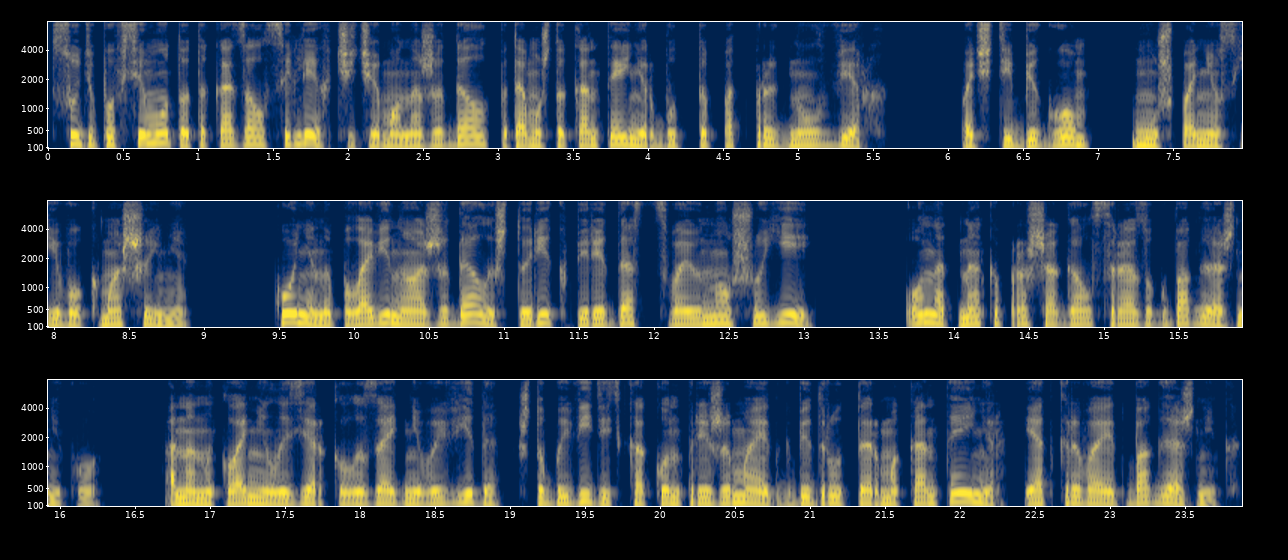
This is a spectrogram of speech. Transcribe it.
Судя по всему, тот оказался легче, чем он ожидал, потому что контейнер будто подпрыгнул вверх. Почти бегом муж понес его к машине. Коня наполовину ожидала, что Рик передаст свою ношу ей. Он, однако, прошагал сразу к багажнику. Она наклонила зеркало заднего вида, чтобы видеть, как он прижимает к бедру термоконтейнер и открывает багажник.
